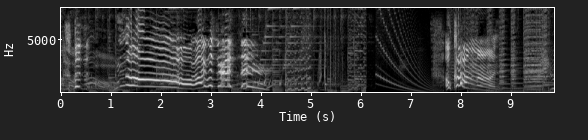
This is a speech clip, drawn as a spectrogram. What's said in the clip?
Listen- No! I was right there! Oh, come on! You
